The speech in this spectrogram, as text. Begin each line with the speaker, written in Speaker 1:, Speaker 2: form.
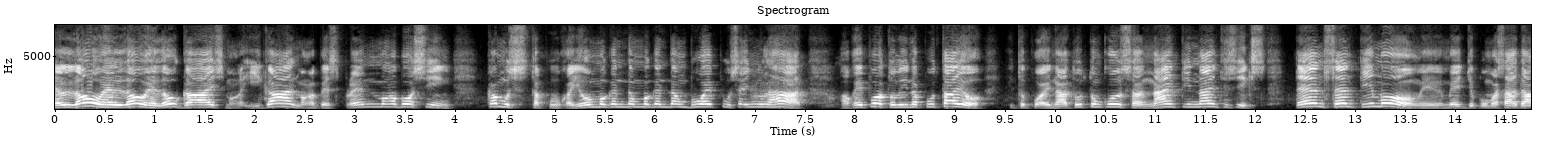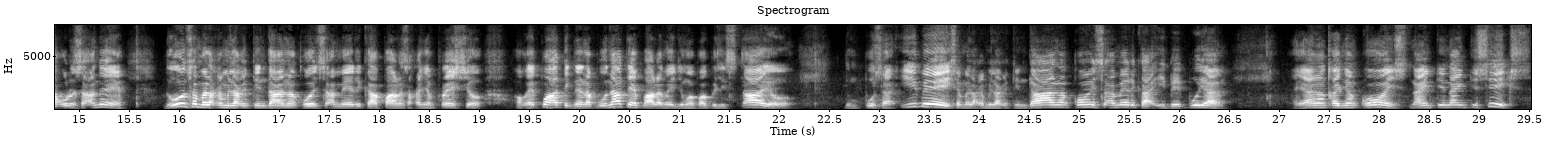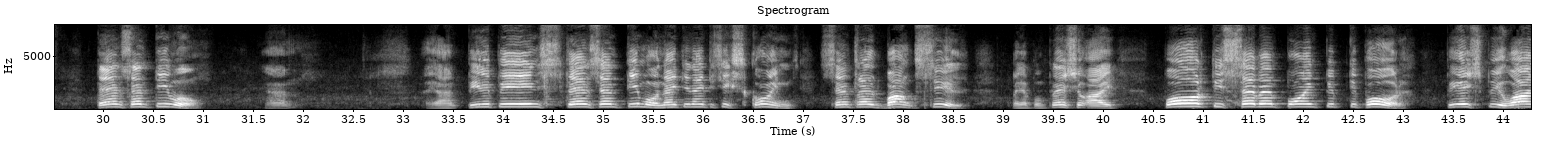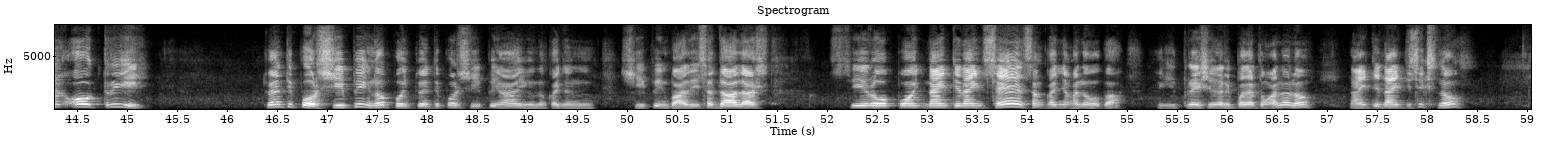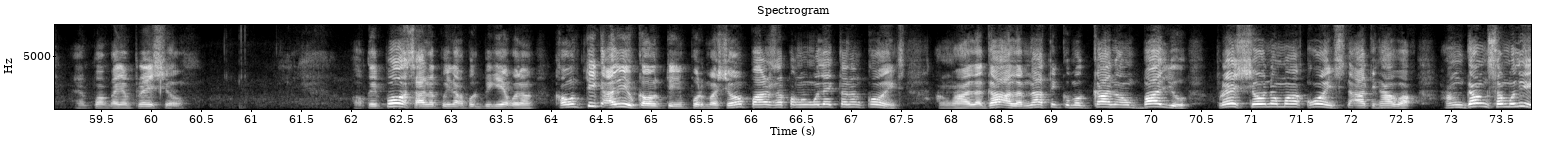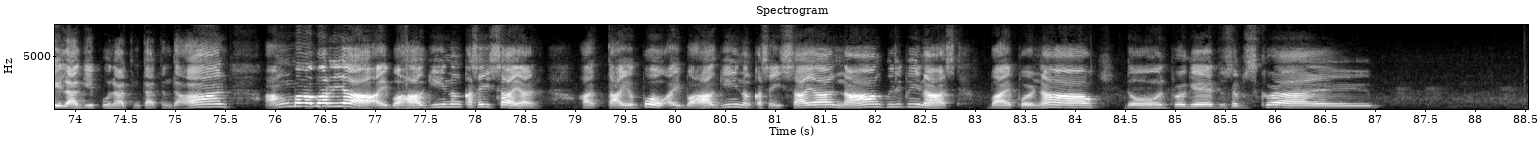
Speaker 1: Hello, hello, hello guys, mga igan, mga best friend, mga bossing. Kamusta po kayo? Magandang magandang buhay po sa inyong lahat. Okay po, tuloy na po tayo. Ito po ay natutungkol sa 1996, 10 centimo. Medyo pumasada ako sa ano eh. Doon sa malaki-malaking tindahan ng coins sa Amerika para sa kanyang presyo. Okay po, ah, tignan na po natin para medyo mapabilis tayo. Doon po sa eBay, sa malaki-malaking tindahan ng coins sa Amerika, eBay po yan. Ayan ang kanyang coins, 1996. 10 centimo. Ayan. Ayan. Philippines, 10 centimo, 1996 coin. Central Bank seal. Kanya pong presyo ay 47.54. PHP 103. 24 shipping, no? 0.24 shipping, ha? Yun ang kanyang shipping. Bali sa dollars, 0.99 cents ang kanyang ano ba? May presyo na rin pala itong ano, no? 1996, no? Ayan po ang kanyang presyo. Okay po, sana po nakapagbigay ako ng kaunting aliw, kaunting impormasyon para sa pangungulekta ng coins. Ang mahalaga, alam natin kung magkano ang value, presyo ng mga coins na ating hawak. Hanggang sa muli, lagi po natin tatandaan, ang mga barya ay bahagi ng kasaysayan at tayo po ay bahagi ng kasaysayan ng Pilipinas. Bye for now. Don't forget to subscribe.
